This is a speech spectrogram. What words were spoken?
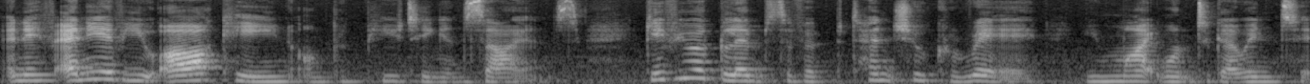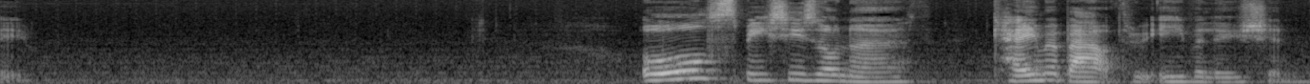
and if any of you are keen on computing and science, give you a glimpse of a potential career you might want to go into. All species on Earth came about through evolution.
